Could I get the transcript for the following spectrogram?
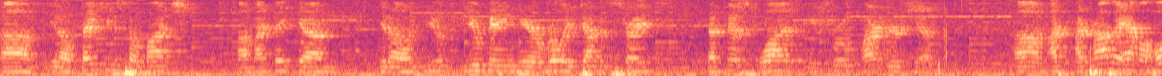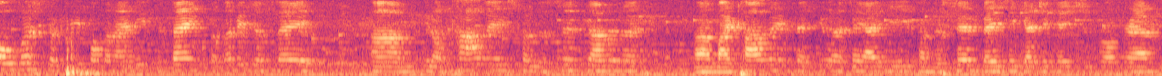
Um, you know, thank you so much. Um, I think um, you know you you being here really demonstrates that this was a true partnership. Um, I, I probably have a whole list of people that I need to thank, but let me just say, um, you know, colleagues from the Sindh government, uh, my colleagues at USAID from the Sindh Basic Education Program,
